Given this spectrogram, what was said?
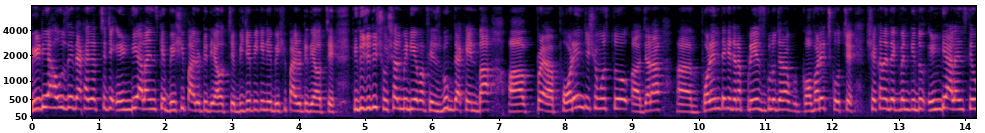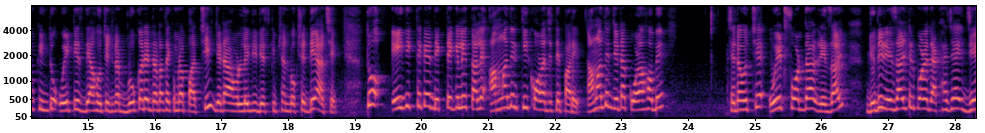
মিডিয়া হাউসে দেখা যাচ্ছে যে এনডি অ্যালায়েন্সকে বেশি প্রায়োরিটি দেওয়া হচ্ছে বিজেপিকে নিয়ে বেশি প্রায়োরিটি দেওয়া হচ্ছে। কিন্তু যদি সোশ্যাল মিডিয়া বা ফেসবুক দেখেন বা ফরেন যে সমস্ত যারা ফরেন থেকে যারা প্রেসগুলো যারা কভারেজ করছে, সেখানে দেখবেন কিন্তু ইন্ডিয়া অ্যালায়েন্সকেও কিন্তু ওয়েটেজ দেওয়া হচ্ছে, যেটা ব্রোকারের ডাটা থেকে আমরা পাচ্ছি, যেটা অলরেডি ডেসক্রিপশন বক্সে দেওয়া আছে। তো এই দিক থেকে দেখতে গেলে তাহলে আমাদের কি করা যেতে পারে? আমাদের যেটা করা হবে, সেটা হচ্ছে ওয়েট ফর দ্য রেজাল্ট যদি রেজাল্টের পরে দেখা যায় যে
